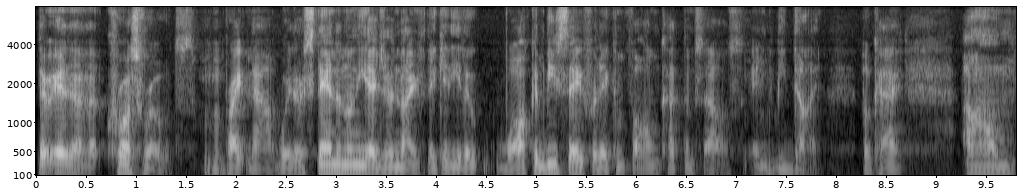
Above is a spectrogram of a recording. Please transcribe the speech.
they're at a crossroads right now where they're standing on the edge of a knife. They can either walk and be safe, or they can fall and cut themselves and be done. Okay, um,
